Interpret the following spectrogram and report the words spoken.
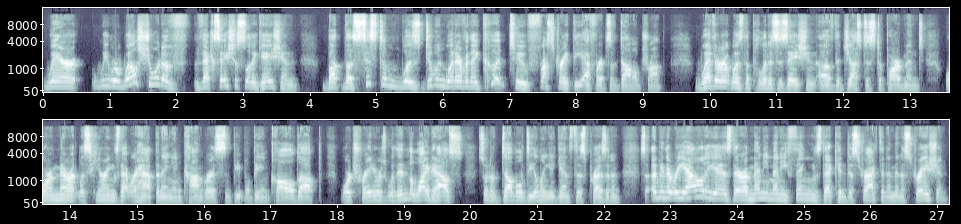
where we were well short of vexatious litigation but the system was doing whatever they could to frustrate the efforts of Donald Trump. Whether it was the politicization of the Justice Department or meritless hearings that were happening in Congress and people being called up, or traitors within the White House sort of double dealing against this president. So, I mean, the reality is there are many, many things that can distract an administration,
